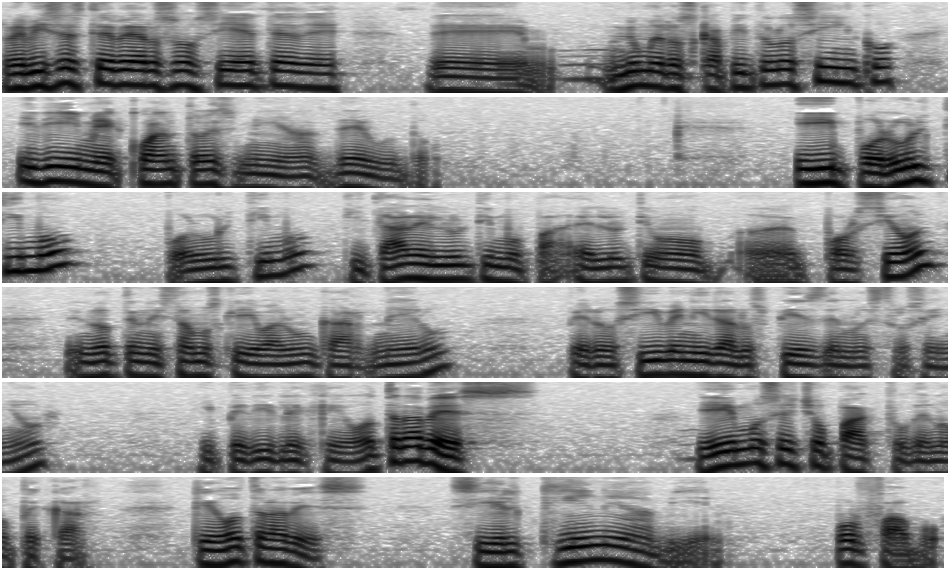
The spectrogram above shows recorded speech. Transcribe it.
revisa este verso 7 de de Números capítulo 5 y dime cuánto es mi adeudo. Y por último, por último, quitar el último, el último eh, porción. No necesitamos que llevar un carnero, pero sí venir a los pies de nuestro Señor y pedirle que otra vez, y hemos hecho pacto de no pecar, que otra vez, si Él tiene a bien, por favor,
